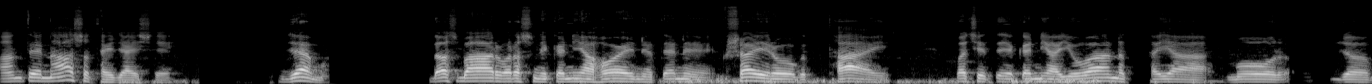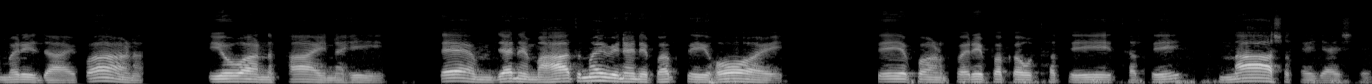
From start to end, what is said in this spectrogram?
અંતે નાશ થઈ જાય છે. જેમ દસ બાર વર્ષની કન્યા હોય ને તેને ક્ષય રોગ થાય પછી તે કન્યા યુવાન થયા, મોર જ મરી જાય, પણ યુવાન થાય નહીં. તેમ જેને મહાત્મય વિનયની ભક્તિ હોય, તે પણ પરિપક્વ થતી થતી નાશ થઈ જાય છે.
